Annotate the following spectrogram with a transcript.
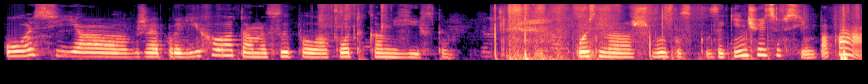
Ось я вже приїхала та насипала котикам їсти. Ось наш випуск закінчується. Всім пока!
